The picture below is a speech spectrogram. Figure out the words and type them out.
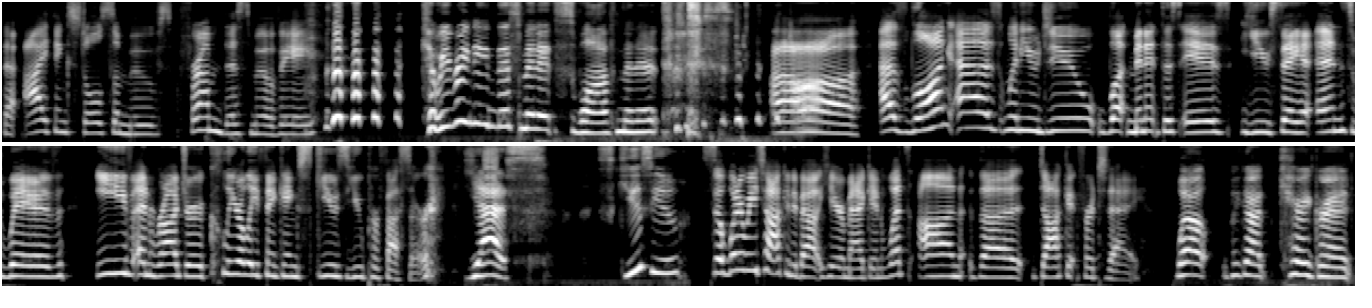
that I think stole some moves from this movie. Can we rename this minute Suave Minute? Ah, uh, as long as when you do what minute this is, you say it ends with Eve and Roger clearly thinking, "Excuse you, Professor." Yes. Excuse you. So, what are we talking about here, Megan? What's on the docket for today? Well, we got Cary Grant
